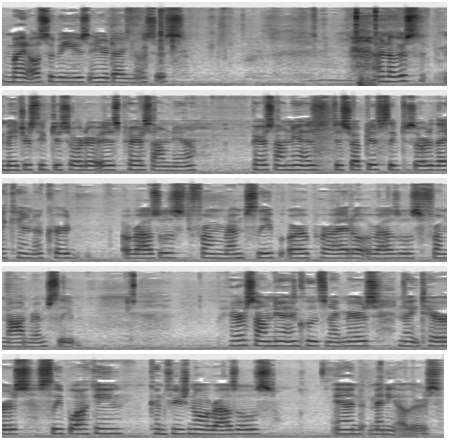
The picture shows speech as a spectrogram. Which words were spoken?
might also be used in your diagnosis. Another major sleep disorder is parasomnia. Parasomnia is a disruptive sleep disorder that can occur arousals from REM sleep or partial arousals from non-REM sleep. Parasomnia includes nightmares, night terrors, sleepwalking, confusional arousals, and many others.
